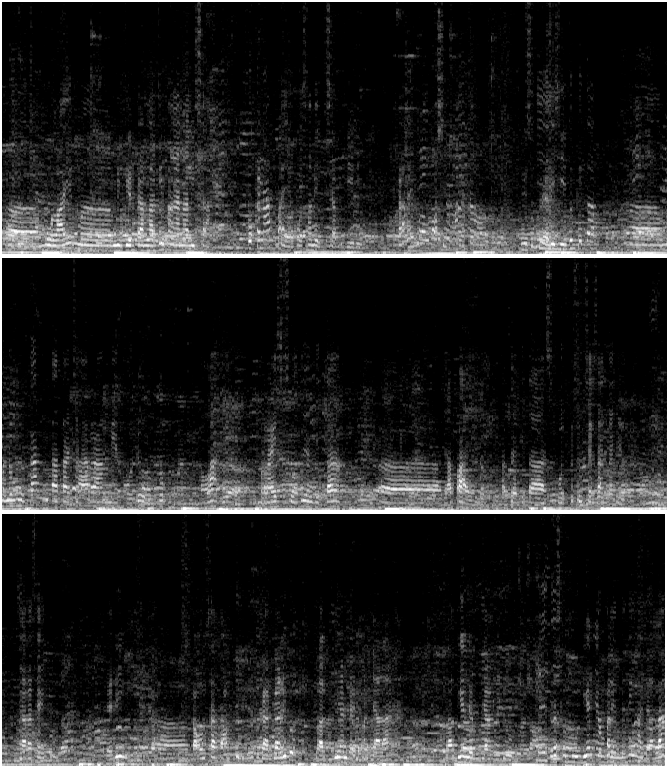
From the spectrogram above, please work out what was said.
eh, mulai memikirkan lagi menganalisa kok kenapa ya kok sampai bisa begini? Karena itu ongkosnya mahal. Justru dari situ kita eh, menemukan tata cara metode untuk telah meraih sesuatu yang kita eh, apa ya atau kita sebut kesuksesan tadi. Cara saya itu. Jadi nggak usah takut. Gagal itu bagian dari perjalanan bagian dari perjalanan hidup. Berarti- terus kemudian yang paling penting adalah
